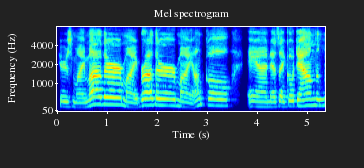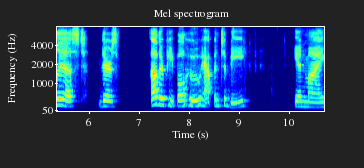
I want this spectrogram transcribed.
Here's my mother, my brother, my uncle. And as I go down the list, there's other people who happen to be in my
